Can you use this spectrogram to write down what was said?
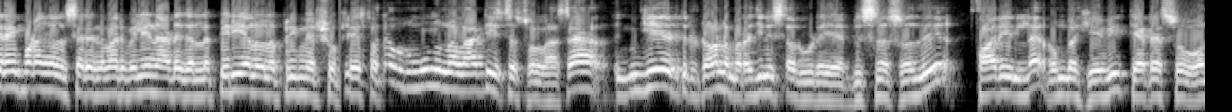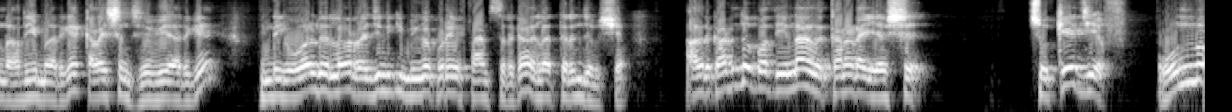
திரைப்படங்கள் சார்? இந்த மாதிரி வெளிநாடுகள்ல பெரிய அளவுல பிரீமியர் ஷோ கிட்டத்தட்ட ஒரு மூணு நாலு ஆர்டிஸ்ட்டை சொல்லலாம் சார். இங்கேயே எடுத்துக்கிட்டோம் நம்ம ரஜினி சாருடைய பிஸ்னஸ் வந்து ஃபாரின்ல ரொம்ப ஹெவி தேட்டர் ஷோ ஒன்று அதிகமாக இருக்கு கலெக்ஷன்ஸ் ஹெவியாக இருக்கு. இன்னைக்கு வேர்ல்டு லெவல் ரஜினிக்கு மிகப்பெரிய ஃபேன்ஸ் இருக்கு? அதெல்லாம் தெரிஞ்ச விஷயம். அதற்கு அடுத்து பார்த்தீங்கன்னா இந்த கன்னடா யஷ். ஸோ கேஜிஎஃப் ஒன்று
